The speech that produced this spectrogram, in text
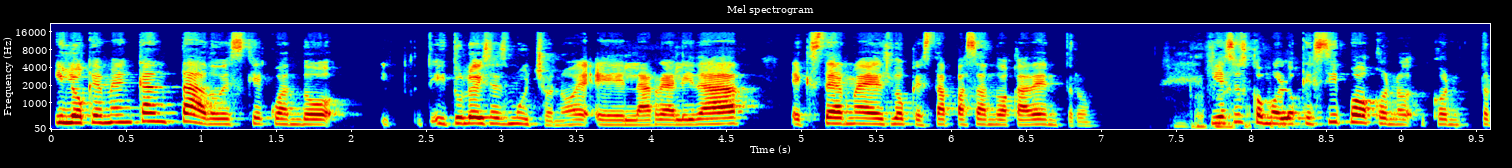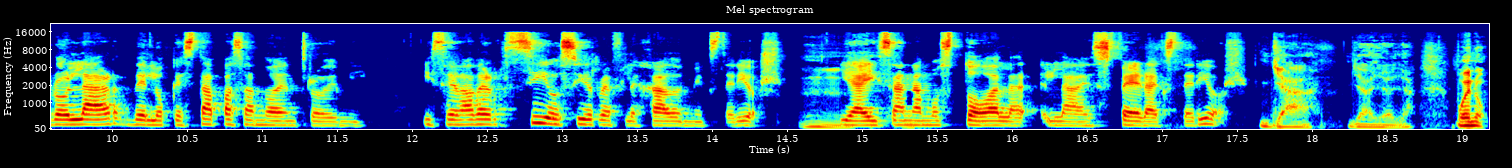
Y lo que me ha encantado es que cuando, y, y tú lo dices mucho, ¿no? Eh, la realidad externa es lo que está pasando acá adentro. Y eso es como lo que sí puedo controlar de lo que está pasando adentro de mí. Y se va a ver sí o sí reflejado en mi exterior. Mm. Y ahí sanamos toda la, la esfera exterior. Ya, ya, ya, ya. Bueno,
